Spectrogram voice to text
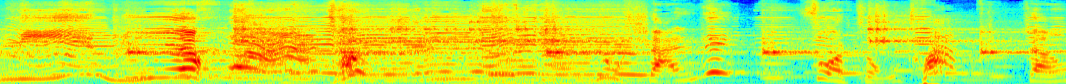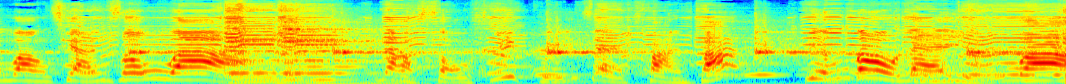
秘密换成有山人坐舟船正往前走啊，那扫水龟在船板禀报来有啊，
